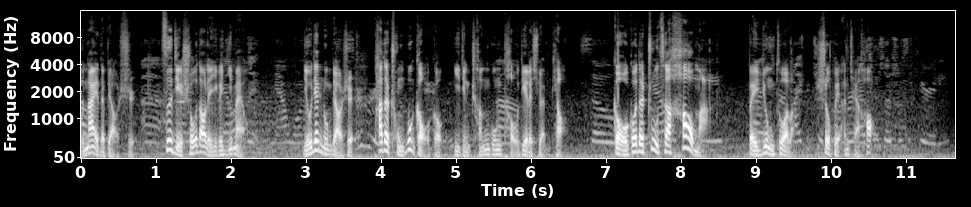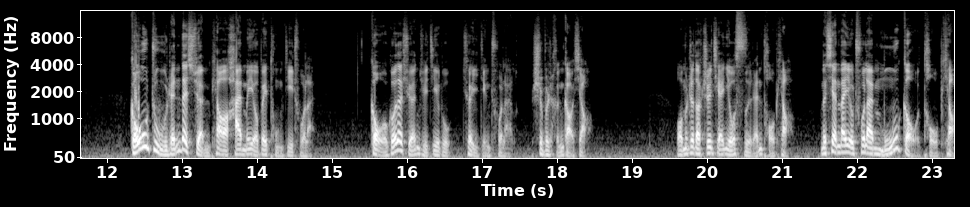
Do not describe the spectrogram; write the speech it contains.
无奈地表示，自己收到了一个 email，邮件中表示他的宠物狗狗已经成功投递了选票，狗狗的注册号码被用作了社会安全号。狗主人的选票还没有被统计出来，狗狗的选举记录却已经出来了，是不是很搞笑？我们知道之前有死人投票。那现在又出来母狗投票，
